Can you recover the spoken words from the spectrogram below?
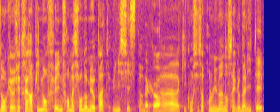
Donc euh, j'ai très rapidement fait une formation d'homéopathe, uniciste, euh, qui consiste à prendre l'humain dans sa globalité.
